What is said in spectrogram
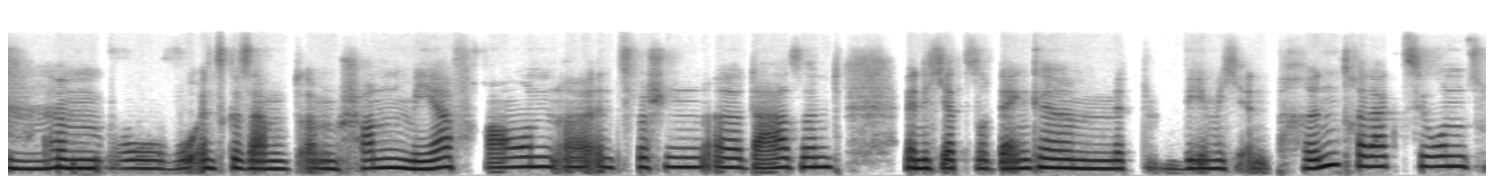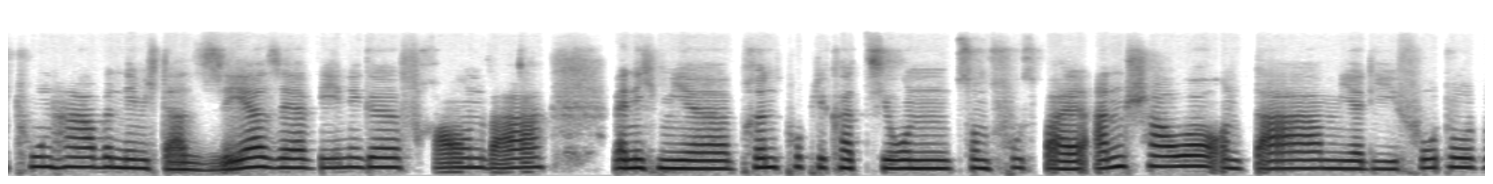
mhm. ähm, wo, wo insgesamt ähm, schon mehr Frauen äh, inzwischen äh, da sind. Wenn ich jetzt so denke, mit wem ich in Printredaktionen zu tun habe, nehme ich da sehr, sehr wenige Frauen wahr. Wenn ich mir Printpublikationen zum Fußball anschaue und da mir die Foto,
